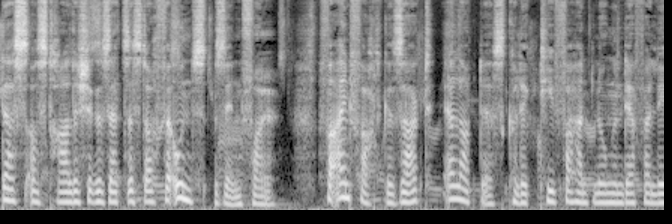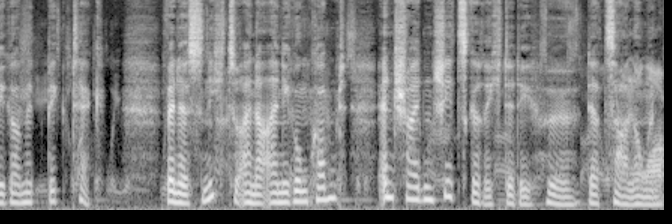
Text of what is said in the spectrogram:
Das australische Gesetz ist auch für uns sinnvoll. Vereinfacht gesagt erlaubt es Kollektivverhandlungen der Verleger mit Big Tech. Wenn es nicht zu einer Einigung kommt, entscheiden Schiedsgerichte die Höhe der Zahlungen,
